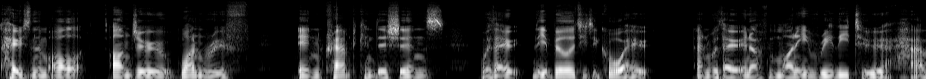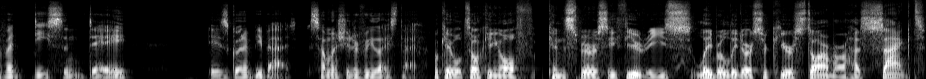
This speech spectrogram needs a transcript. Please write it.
housing them all under one roof in cramped conditions without the ability to go out and without enough money really to have a decent day is going to be bad. Someone should have realized that. Okay, well, talking off conspiracy theories, Labour leader Sir Keir Starmer has sacked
